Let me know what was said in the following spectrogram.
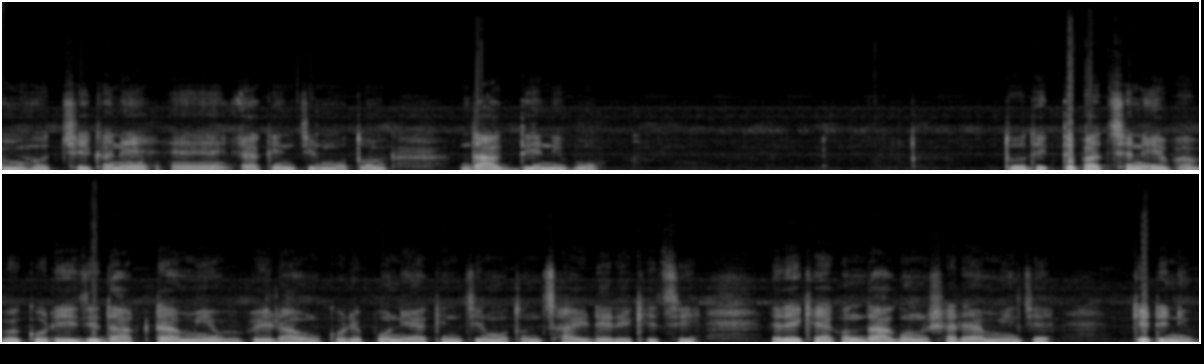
আমি হচ্ছে এখানে এক ইঞ্চির মতন দাগ দিয়ে নিব। তো দেখতে পাচ্ছেন এভাবে করে এই যে দাগটা আমি এভাবে রাউন্ড করে পনে এক ইঞ্চির মতন সাইডে রেখেছি। রেখে এখন দাগ অনুসারে আমি যে কেটে নিব।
